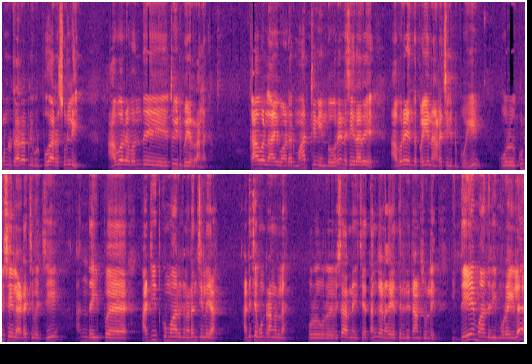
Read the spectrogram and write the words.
கொண்டுட்டாரோ அப்படி ஒரு புகாரை சொல்லி அவரை வந்து தூக்கிட்டு போயிடுறாங்க. காவல் ஆய்வாளர் மார்ட்டின் என்பவரை என்ன செய்கிறாரு அவரே அந்த பையனை அழைச்சிக்கிட்டு போய் ஒரு குடிசையில் அடைச்சி வச்சு அந்த இப்போ அஜித் குமாருக்கு நடந்துச்சு இல்லையா? அடித்த கொண்டுறாங்கல்ல ஒரு ஒரு விசாரணை செ- தங்க நகையை திருடிட்டான்னு சொல்லி இதே மாதிரி முறையில்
